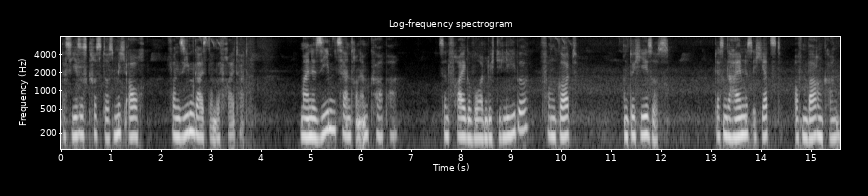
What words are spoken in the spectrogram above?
dass Jesus Christus mich auch von sieben Geistern befreit hat. Meine sieben Zentren im Körper sind frei geworden durch die Liebe von Gott und durch Jesus. dessen Geheimnis ich jetzt offenbaren kann,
